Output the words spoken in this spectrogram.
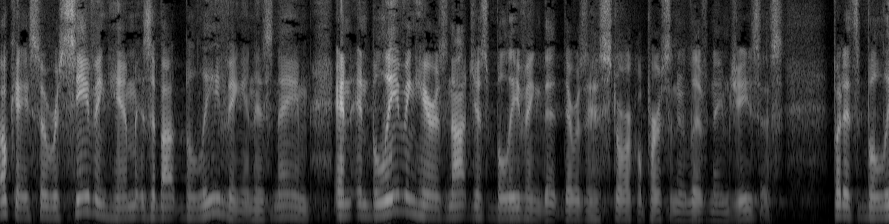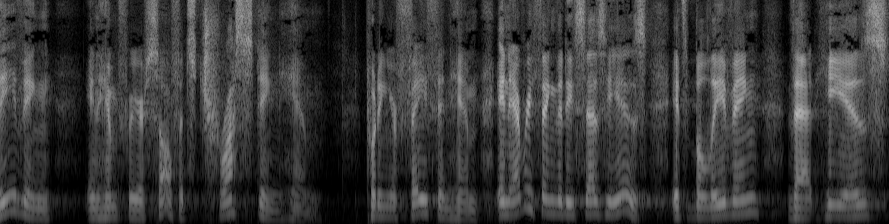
Okay, so receiving him is about believing in his name. And, and believing here is not just believing that there was a historical person who lived named Jesus, but it's believing in him for yourself. It's trusting him putting your faith in Him in everything that He says He is. It's believing that He is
